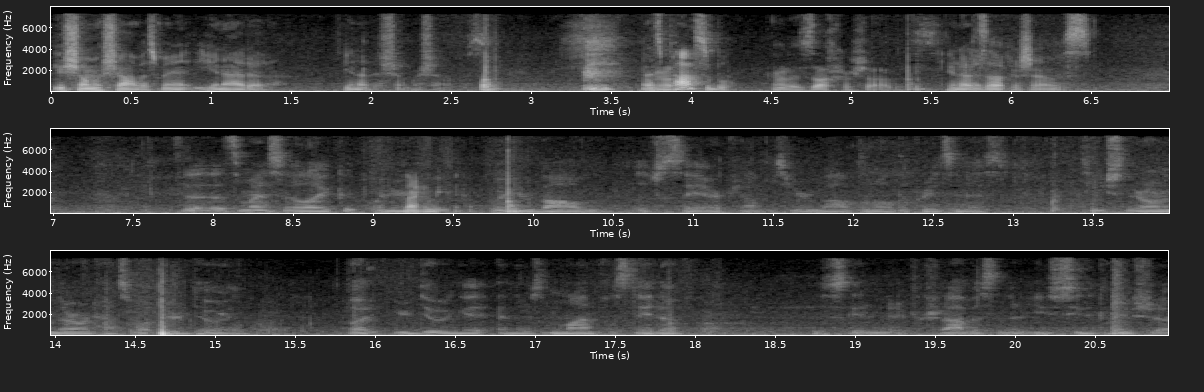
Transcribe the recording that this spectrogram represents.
You're Shomer Shabbos, man. You're not a you're not a Shomer Shabbos. That's not, possible. Not a Zachar Shabbos. You're not a Zachar Shabbos. That's my so like when you're when you're involved. Let's just say Erev Shabbos, you're involved in all the craziness. Teach their own in their own house what they're doing, but you're doing it and there's a mindful state of just getting ready for Shabbos, and then you see the kedusha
